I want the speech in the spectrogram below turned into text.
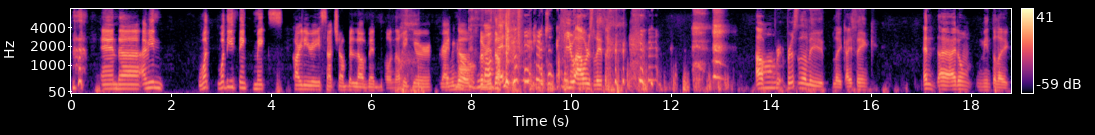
and uh, I mean, what what do you think makes Carly Rae such a beloved oh no. figure right we now? go. The Love a few hours later. uh, Um, per- personally, like I think, and I, I don't mean to like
